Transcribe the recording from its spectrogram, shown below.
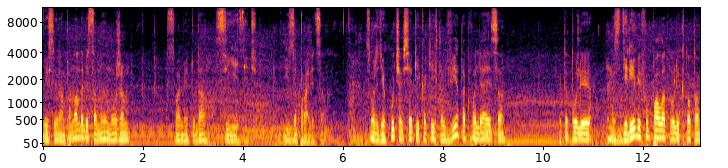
Если нам понадобится, мы можем с вами туда съездить и заправиться. Смотрите, куча всяких каких-то веток валяется. Это то ли с деревьев упало, то ли кто-то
